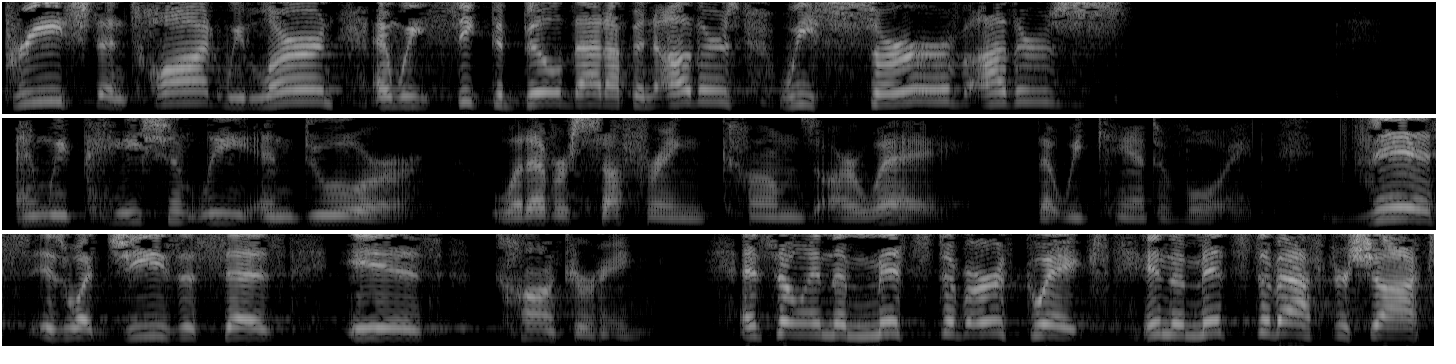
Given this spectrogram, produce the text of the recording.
preached and taught. We learn and we seek to build that up in others. We serve others. And we patiently endure whatever suffering comes our way that we can't avoid. This is what Jesus says is conquering. And so in the midst of earthquakes, in the midst of aftershocks,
